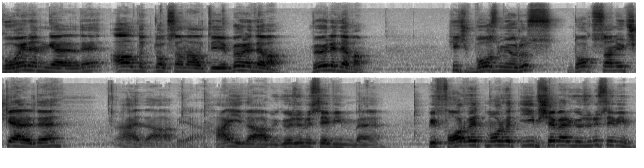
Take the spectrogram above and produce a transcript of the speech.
Goenen geldi. Aldık 96'yı. Böyle devam. Böyle devam. Hiç bozmuyoruz. 93 geldi. Haydi abi ya. Haydi abi gözünü seveyim be. Bir forvet morvet iyi bir şey ver gözünü seveyim.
